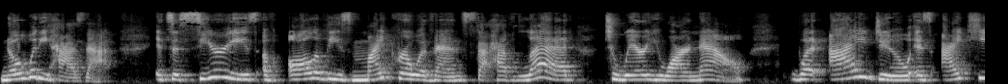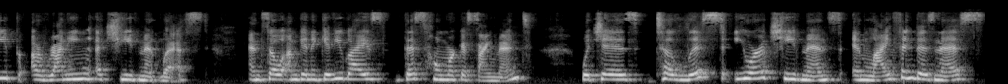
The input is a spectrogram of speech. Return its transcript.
Nobody has that. It's a series of all of these micro events that have led to where you are now. What I do is I keep a running achievement list. And so I'm going to give you guys this homework assignment, which is to list your achievements in life and business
